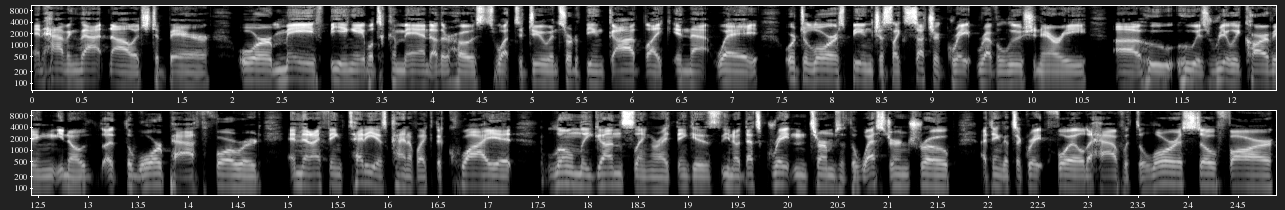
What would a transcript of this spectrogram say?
and having that knowledge to bear, or Maeve being able to command other hosts what to do and sort of being godlike in that way, or Dolores being just like such a great revolutionary uh, who who is really carving you know the, the war path forward. And then I think Teddy is kind of like the quiet, lonely gunslinger. I think is you know that's great in terms of the Western trope. I think that's a great foil to have with Dolores so far.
